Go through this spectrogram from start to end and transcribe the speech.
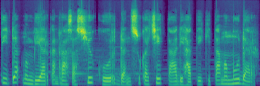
tidak membiarkan rasa syukur dan sukacita di hati kita memudar.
